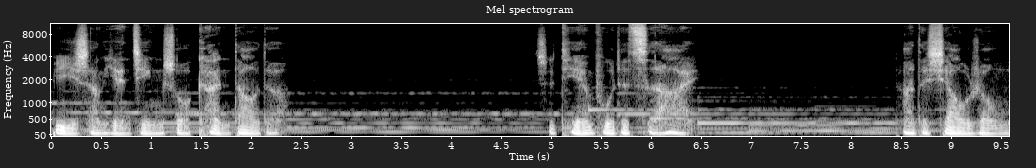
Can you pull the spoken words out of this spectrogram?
闭上眼睛所看到的。”是天父的慈爱，他的笑容，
